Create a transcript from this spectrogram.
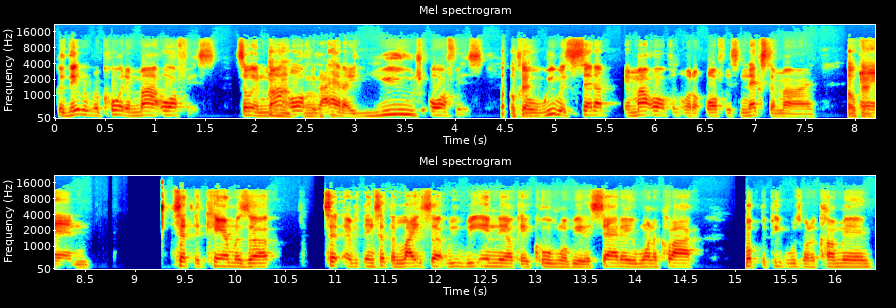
because they were recording my office. So in my Uh-huh. office, I had a huge office. Okay. So we would set up in my office or the office next to mine okay. and set the cameras up, set everything, set the lights up. We'd be in there. Okay, cool. We're gonna be there Saturday, one o'clock. Book the people who's gonna come in,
